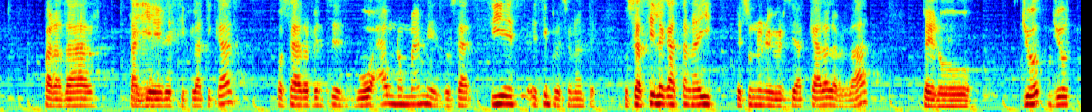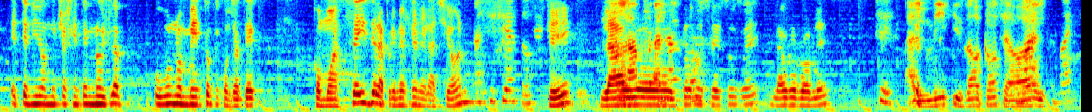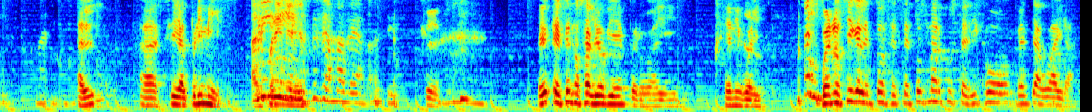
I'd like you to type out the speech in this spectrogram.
para dar talleres y pláticas. O sea, de repente es, wow, no mames, o sea, sí es, es impresionante. O sea, sí le gastan ahí. Es una universidad cara, la verdad, pero yo, yo he tenido mucha gente en Noisla, hubo un momento que contraté como a seis de la primera generación. Así ah, cierto. Sí, Lauro, todos esos, güey, Lauro Robles. Sí. Al Mijis, ¿no? ¿Cómo se llamaba? el... Al, ah, sí, al Primis. Al Primis, es que se llama Adriano, sí. Sí. E- ese no salió bien, pero ahí, anyway. Bueno, síguele entonces. Entonces Marcus te dijo, vente a Guaira.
